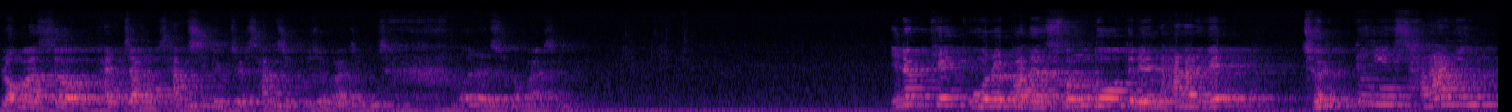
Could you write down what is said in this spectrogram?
로마서 8장 31절 39절 말씀 참 어려스러운 말씀입니다. 이렇게 구원을 받은 성도들의 하나님의 절대적인 사랑이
